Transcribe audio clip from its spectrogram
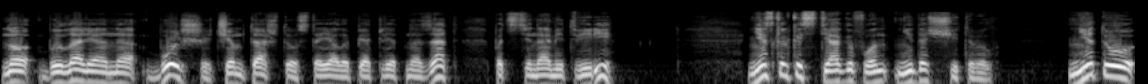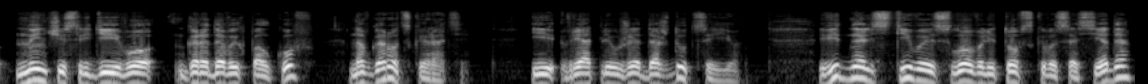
Но была ли она больше, чем та, что стояла пять лет назад под стенами Твери? Несколько стягов он не досчитывал. Нету нынче среди его городовых полков новгородской рати, и вряд ли уже дождутся ее. Видно, льстивое слово литовского соседа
